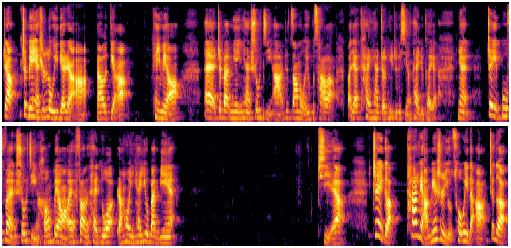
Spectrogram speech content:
这样这边也是露一点点啊，然后点儿，看见没有？哎，这半边你看收紧啊，这脏的我就不擦了，大家看一下整体这个形态就可以。你看这一部分收紧，横不要往外放的太多。然后你看右半边。撇，这个它两边是有错位的啊。这个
